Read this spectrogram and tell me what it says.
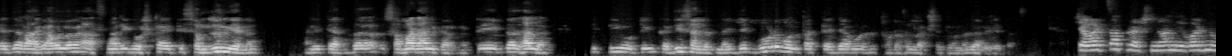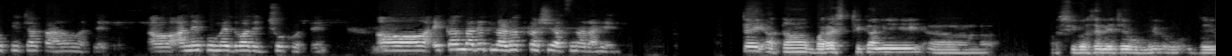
त्याचं रागावलं असणारी गोष्ट आहे ती समजून घेणं आणि त्याचं समाधान करणं. ते एकदा झालं की ती वोटिंग कधीच हलत नाही. जे गोड बोलतात त्याच्यामध्ये थोडंसं लक्ष ठेवणं गरजेचं असतं. शेवटचा प्रश्न निवडणुकीच्या काळामध्ये अनेक उमेदवार इच्छुक होते. एकंदरीत लढत कशी असणार आहे? ते आता बऱ्याच ठिकाणी शिवसेनेचे उमे जे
